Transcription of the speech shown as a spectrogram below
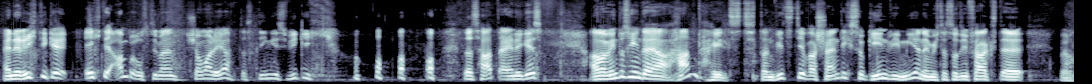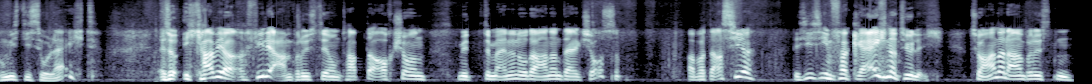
Eine richtige, echte Armbrust. Ich meine, schau mal her, das Ding ist wirklich, das hat einiges. Aber wenn du sie in der Hand hältst, dann wird es dir wahrscheinlich so gehen wie mir, nämlich dass du dich fragst, äh, warum ist die so leicht? Also ich habe ja viele Armbrüste und habe da auch schon mit dem einen oder anderen Teil geschossen. Aber das hier, das ist im Vergleich natürlich zu anderen Armbrüsten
